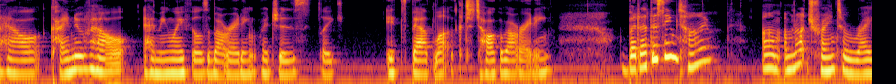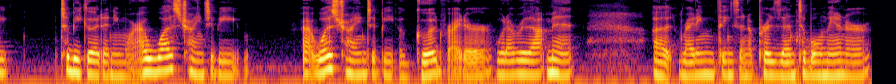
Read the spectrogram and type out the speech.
how kind of how Hemingway feels about writing, which is like it's bad luck to talk about writing. But at the same time, um, I'm not trying to write to be good anymore. I was trying to be, I was trying to be a good writer, whatever that meant, uh, writing things in a presentable manner.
